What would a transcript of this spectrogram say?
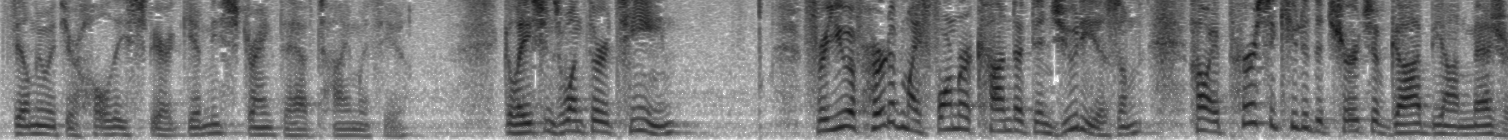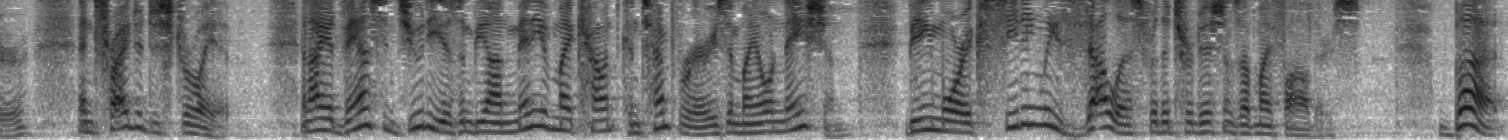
Fill me with your Holy Spirit. Give me strength to have time with you. Galatians 1.13 for you have heard of my former conduct in Judaism, how I persecuted the church of God beyond measure and tried to destroy it. And I advanced in Judaism beyond many of my contemporaries in my own nation, being more exceedingly zealous for the traditions of my fathers. But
